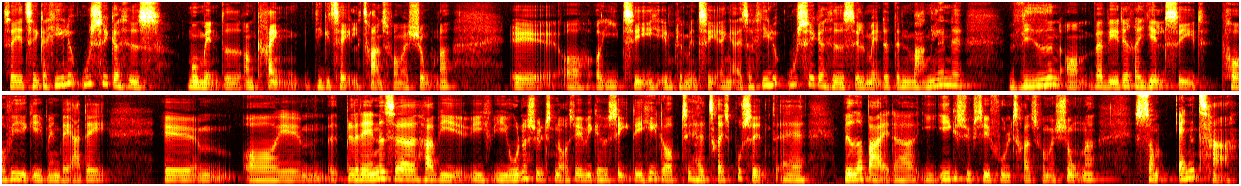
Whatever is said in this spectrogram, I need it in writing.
Så jeg tænker, hele usikkerhedsmomentet omkring digitale transformationer øh, og, og IT-implementeringer, altså hele usikkerhedselementet, den manglende viden om, hvad vil det reelt set påvirke i min hverdag. Øhm, og øhm, blandt andet så har vi i, i undersøgelsen også, at vi kan jo se, at det er helt op til 50 procent af medarbejdere i ikke succesfulde transformationer, som antager,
